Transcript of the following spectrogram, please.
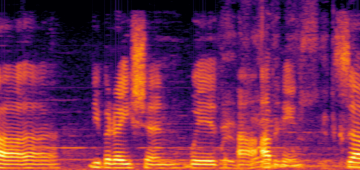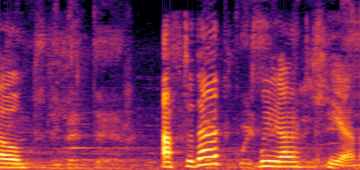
uh, Liberation with uh. So after that, we are here.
